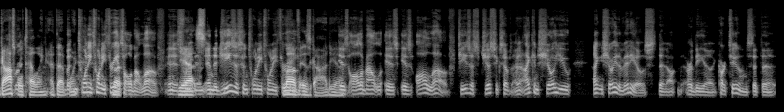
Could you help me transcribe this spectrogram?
gospel right. telling at that but point. in 2023, but, it's all about love, and it's yes. and, and, the Jesus in 2023, love is God. Yeah, is all about is is all love. Jesus just accepts, and I can show you, I can show you the videos that are, the uh, cartoons that the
